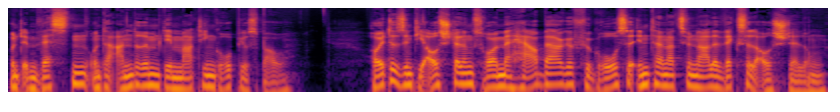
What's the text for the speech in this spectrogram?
und im Westen unter anderem dem Martin-Gropius-Bau. Heute sind die Ausstellungsräume Herberge für große internationale Wechselausstellungen.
